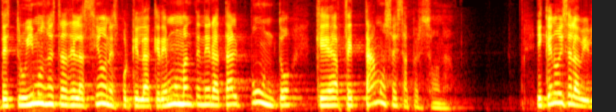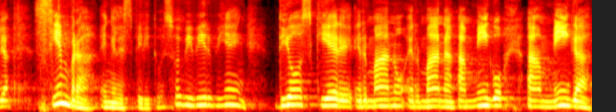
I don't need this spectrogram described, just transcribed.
Destruimos nuestras relaciones porque la queremos mantener a tal punto que afectamos a esa persona. ¿Y qué nos dice la Biblia? Siembra en el Espíritu. Eso es vivir bien. Dios quiere, hermano, hermana, amigo, amiga,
